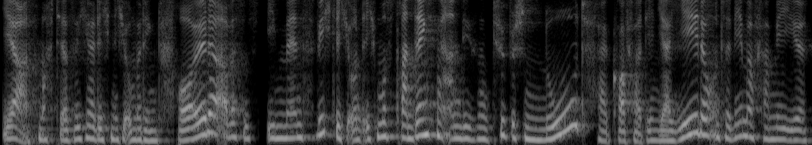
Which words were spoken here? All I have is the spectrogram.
Ja, es macht ja sicherlich nicht unbedingt Freude, aber es ist immens wichtig. Und ich muss dran denken an diesen typischen Notfallkoffer, den ja jede Unternehmerfamilie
